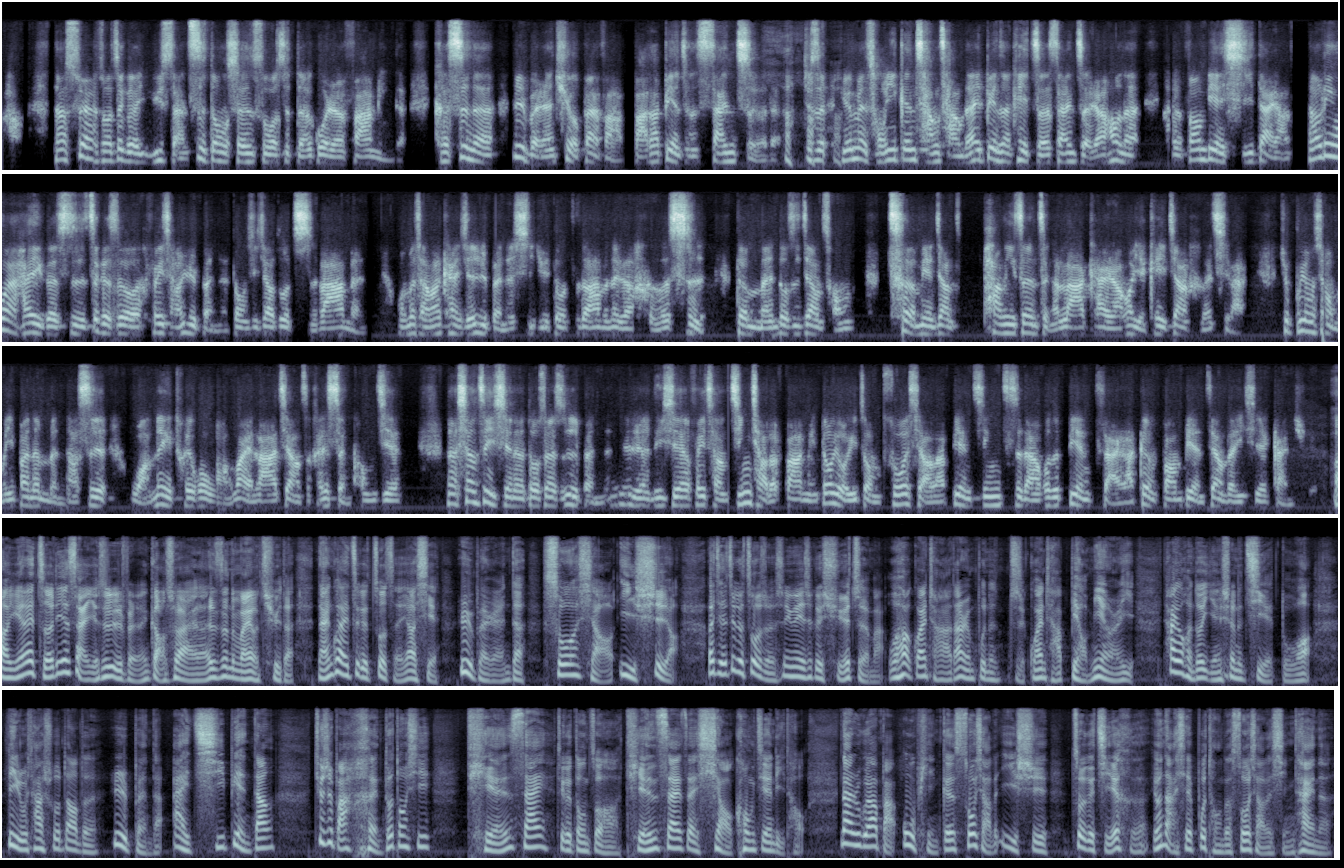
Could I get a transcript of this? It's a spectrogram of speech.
那虽然说这个雨伞自动伸缩是德国人发明的，可是呢，日本人却有办法把它变成三折的，就是原本从一根长长的，哎，变成可以折三折，然后呢，很方便携带啊。然后另外还有一个是这个时候非常日本的东西，叫做纸拉门。我们常常看一些日本的戏剧，都知道他们那个合适的门都是这样从侧面这样。砰一声，整个拉开，然后也可以这样合起来，就不用像我们一般的门啊，是往内推或往外拉这样子，很省空间。那像这些呢，都算是日本人的一些非常精巧的发明，都有一种缩小了、变精致啦，或者变窄了、更方便这样的一些感觉啊。原来折叠伞也是日本人搞出来的，真的蛮有趣的。难怪这个作者要写日本人的缩小意识啊！而且这个作者是因为是个学者嘛，文化观察当然不能只观察表面而已，他有很多延伸的解读。例如他说到的日本的爱妻便当，就是把很多东西。填塞这个动作哈，填塞在小空间里头。那如果要把物品跟缩小的意识做个结合，有哪些不同的缩小的形态呢？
